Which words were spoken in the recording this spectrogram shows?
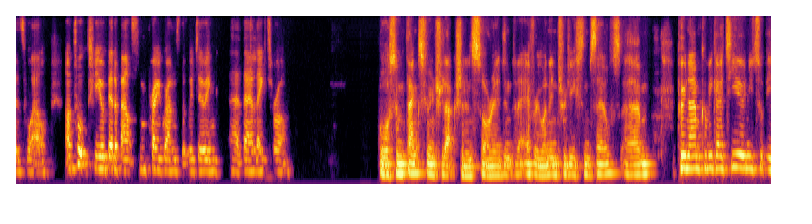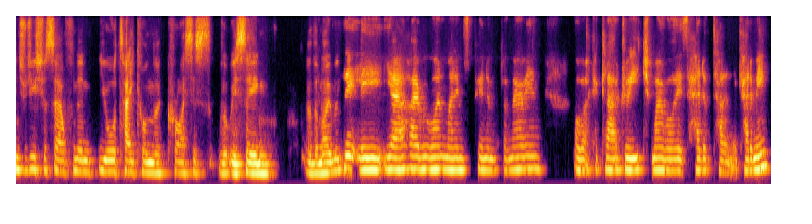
as well. I'll talk to you a bit about some programs that we're doing uh, there later on. Awesome. Thanks for introduction. And sorry, I didn't let everyone introduce themselves. Um, Poonam, can we go to you and you introduce yourself and then your take on the crisis that we're seeing at the moment? Yeah. Hi, everyone. My name is Poonam Flamarion. I work at Cloudreach. My role is head of Talent Academy.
